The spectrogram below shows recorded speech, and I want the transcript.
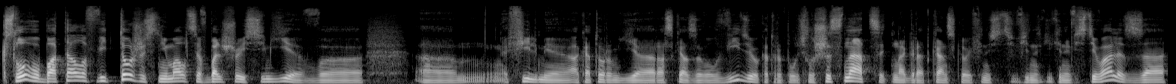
К слову, Баталов ведь тоже снимался в «Большой семье» в фильме, о котором я рассказывал в видео, который получил 16 наград Каннского кинофестиваля за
